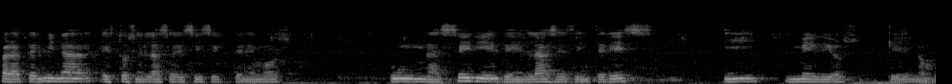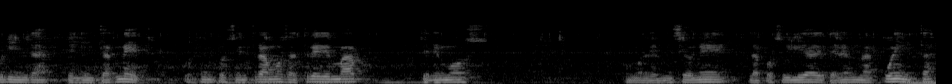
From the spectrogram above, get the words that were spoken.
Para terminar estos enlaces de CISEC tenemos una serie de enlaces de interés y medios que nos brinda el Internet. Por ejemplo, si entramos a 3D tenemos, como les mencioné, la posibilidad de tener una cuenta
